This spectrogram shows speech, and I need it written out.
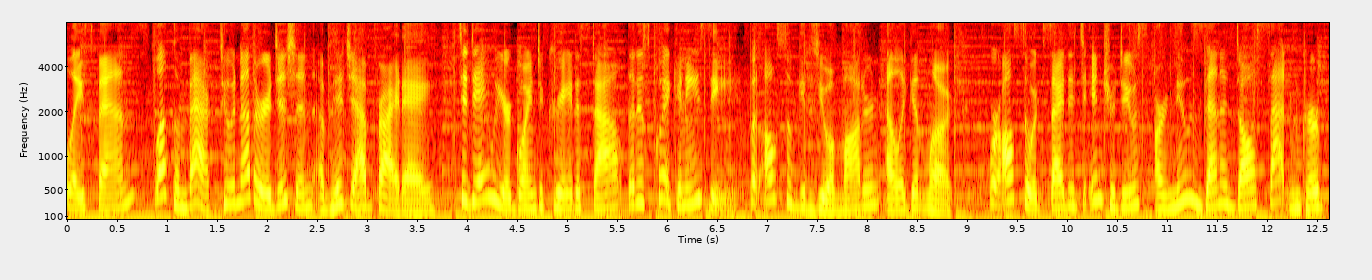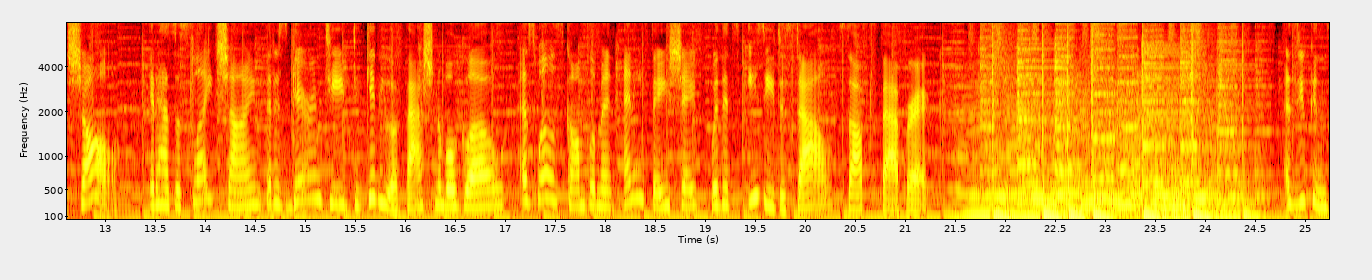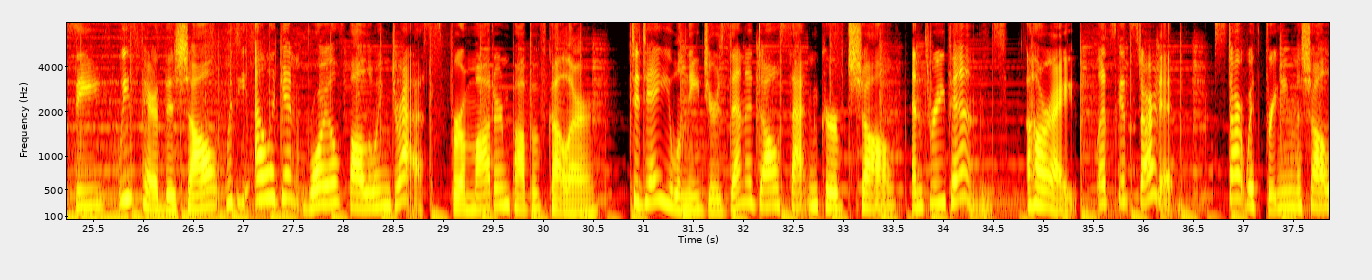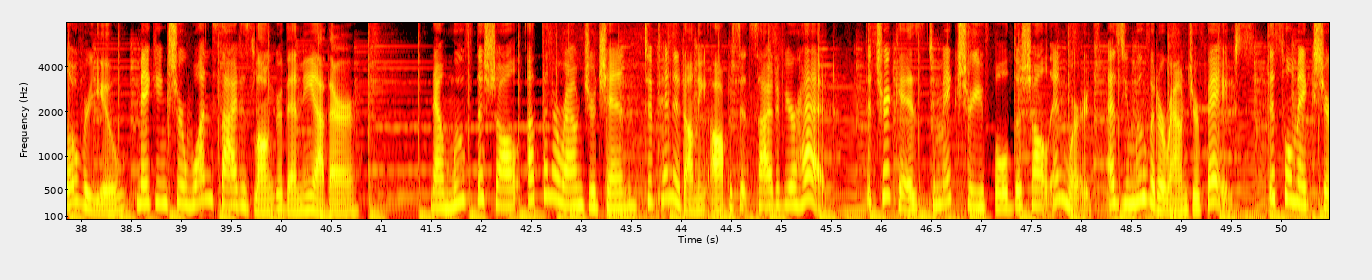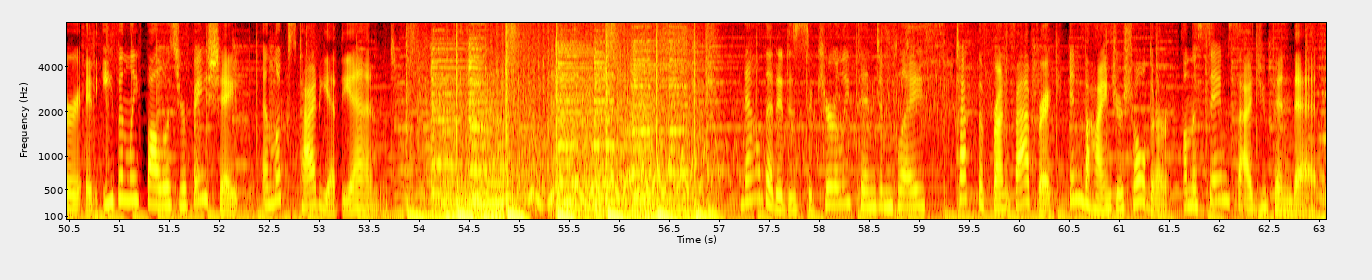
Lace fans! Welcome back to another edition of Hijab Friday. Today we are going to create a style that is quick and easy, but also gives you a modern, elegant look. We're also excited to introduce our new Zena Doll Satin Curved Shawl. It has a slight shine that is guaranteed to give you a fashionable glow, as well as complement any face shape with its easy-to-style, soft fabric. Can see, we've paired this shawl with the elegant royal following dress for a modern pop of color. Today you will need your Zena Doll satin curved shawl and three pins. Alright, let's get started. Start with bringing the shawl over you, making sure one side is longer than the other. Now move the shawl up and around your chin to pin it on the opposite side of your head. The trick is to make sure you fold the shawl inwards as you move it around your face. This will make sure it evenly follows your face shape and looks tidy at the end. Now that it is securely pinned in place, tuck the front fabric in behind your shoulder on the same side you pinned it.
